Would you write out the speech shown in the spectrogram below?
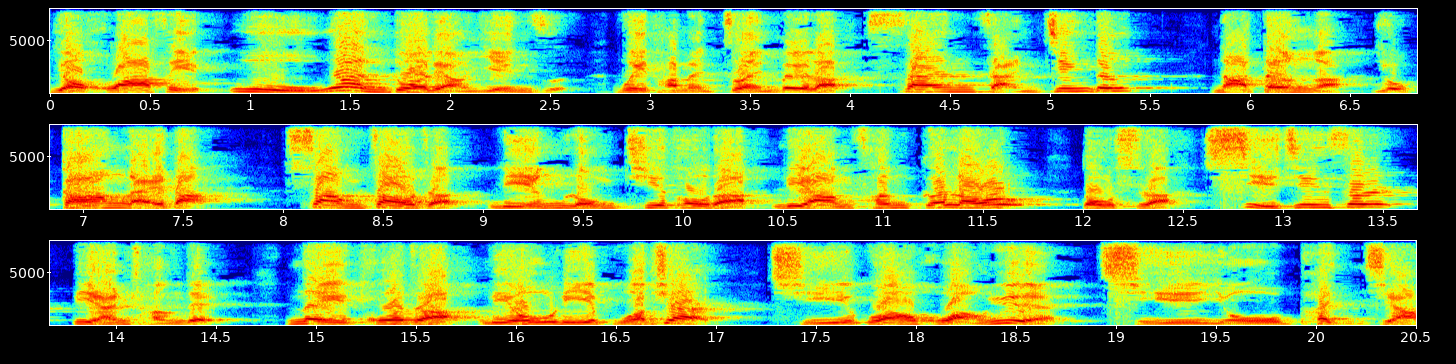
要花费五万多两银子，为他们准备了三盏金灯。那灯啊有刚来大，上罩着玲珑剔透的两层阁楼，都是细金丝儿编成的，内托着琉璃薄片儿，奇光晃月，其油喷香。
